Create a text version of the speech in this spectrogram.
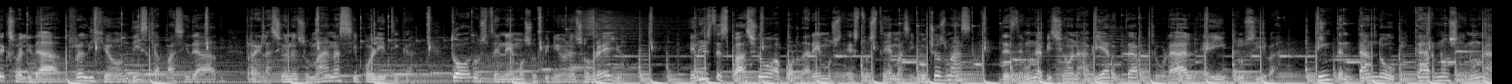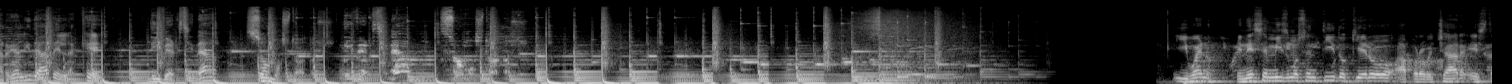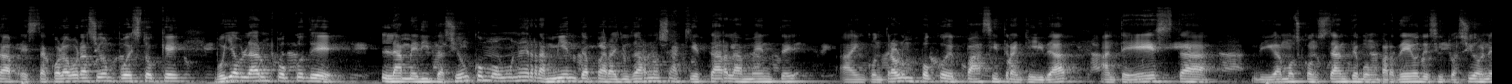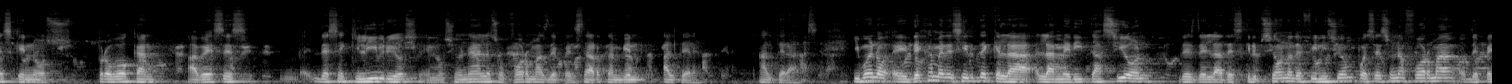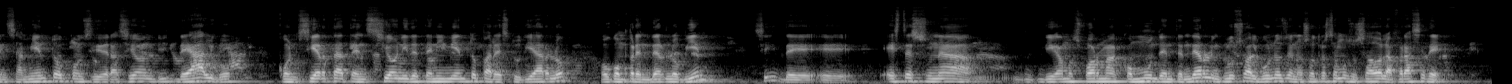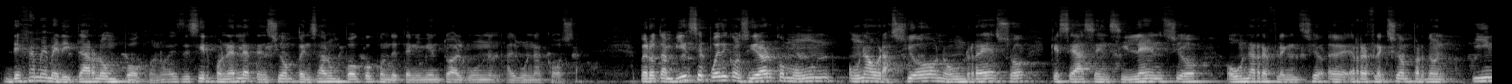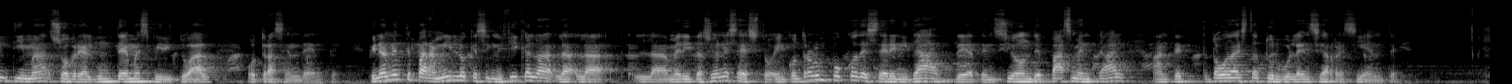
sexualidad, religión, discapacidad, relaciones humanas y política. Todos tenemos opiniones sobre ello. En este espacio abordaremos estos temas y muchos más desde una visión abierta, plural e inclusiva, intentando ubicarnos en una realidad en la que diversidad somos todos. Diversidad somos todos. Y bueno, en ese mismo sentido quiero aprovechar esta, esta colaboración puesto que voy a hablar un poco de la meditación como una herramienta para ayudarnos a quietar la mente, a encontrar un poco de paz y tranquilidad ante esta, digamos, constante bombardeo de situaciones que nos provocan a veces desequilibrios emocionales o formas de pensar también alteradas alteradas. Y bueno, eh, déjame decirte que la, meditación, desde la descripción o definición, pues es una forma de pensamiento o consideración de, algo con cierta atención y detenimiento para estudiarlo o comprenderlo bien. ¿sí? De, eh, esta es una, digamos, forma común de entenderlo. Incluso algunos de nosotros hemos usado la frase de déjame meditarlo un poco, ¿no? Es decir, ponerle atención, pensar un poco con detenimiento a alguna cosa pero también se puede considerar como una oración o un rezo que se hace en silencio o una reflexión, eh, reflexión perdón, íntima sobre algún tema espiritual o trascendente. Finalmente, para mí lo que significa la, la, meditación es esto, encontrar un poco de serenidad, de atención, de paz mental ante toda esta turbulencia reciente.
